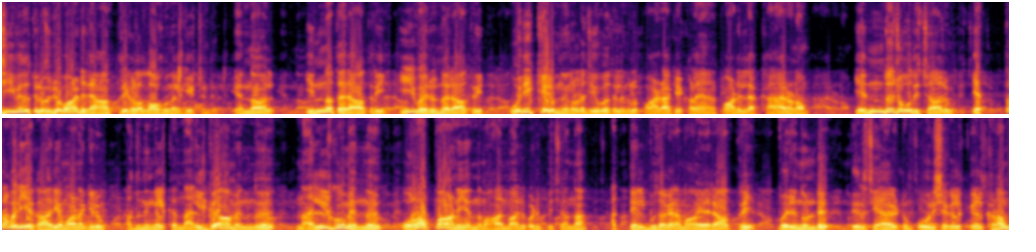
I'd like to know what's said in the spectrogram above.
ജീവിതത്തിൽ ഒരുപാട് രാത്രികൾ അള്ളാഹു നൽകിയിട്ടുണ്ട്. എന്നാൽ ഇന്നത്തെ രാത്രി ഈ വരുന്ന രാത്രി ഒരിക്കലും നിങ്ങളുടെ ജീവിതത്തിൽ നിങ്ങൾ പാഴാക്കി കളയാൻ പാടില്ല. കാരണം എന്തു ചോദിച്ചാലും എത്ര വലിയ കാര്യമാണെങ്കിലും അത് നിങ്ങൾക്ക് നൽകാമെന്ന് നൽകുമെന്ന് ഉറപ്പാണ് എന്ന് മഹാന്മാര് പഠിപ്പിച്ചെന്ന അത്യത്ഭുതകരമായ രാത്രി വരുന്നുണ്ട്. തീർച്ചയായിട്ടും പോരിശകൾ കേൾക്കണം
